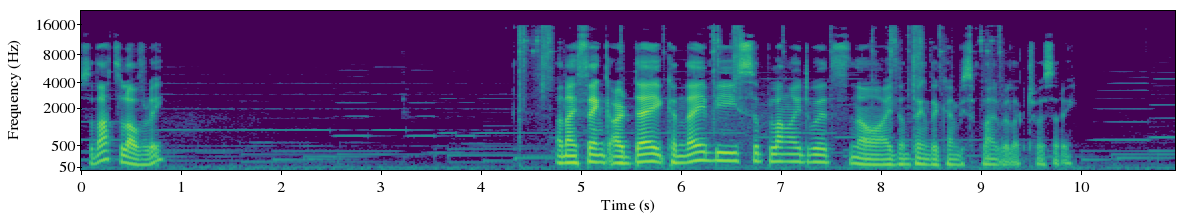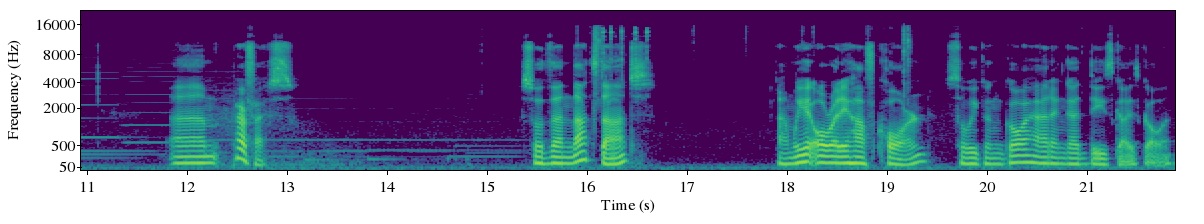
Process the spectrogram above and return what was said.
So that's lovely. And I think, are they, can they be supplied with, no, I don't think they can be supplied with electricity. Um, perfect. So then that's that. And we already have corn, so we can go ahead and get these guys going.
